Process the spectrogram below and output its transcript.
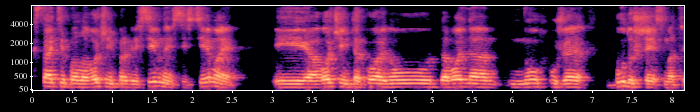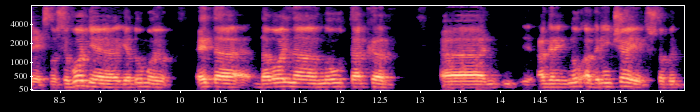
кстати, была очень прогрессивной системой и очень такой, ну, довольно, ну, уже будущее смотреть. Но сегодня, я думаю, это довольно, ну, так Э, ну, ограничает, чтобы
